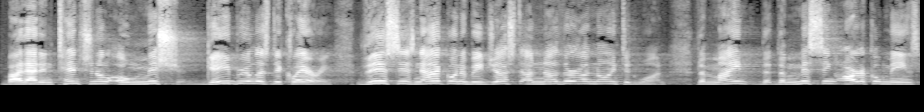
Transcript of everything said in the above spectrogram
By that intentional omission, Gabriel is declaring this is not going to be just another anointed one. The, mind, the, the missing article means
